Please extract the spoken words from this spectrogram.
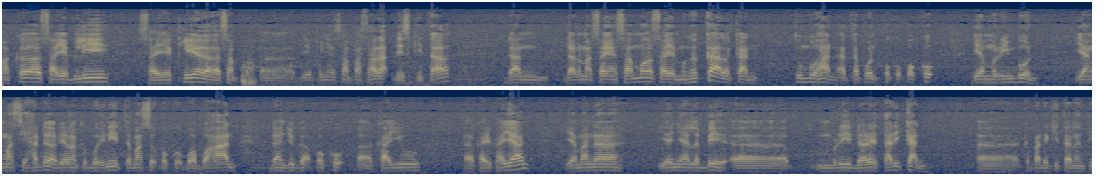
maka saya beli saya clear uh, dia punya sampah sarat di sekitar dan dalam masa yang sama saya mengekalkan tumbuhan ataupun pokok-pokok yang merimbun yang masih ada dalam kebun ini termasuk pokok buah-buahan dan juga pokok uh, kayu uh, kayu-kayan yang mana ianya lebih uh, memberi daya tarikan uh, kepada kita nanti.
